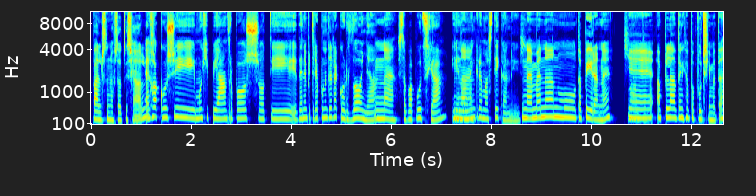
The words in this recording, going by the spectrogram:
πάλι στον εαυτό της άλλους. Έχω ακούσει, μου έχει πει άνθρωπος ότι δεν επιτρέπουν ούτε τα κορδόνια Ναι. στα παπούτσια για να Ναι. μην κρεμαστεί κανείς. Ναι, εμένα μου τα πήρανε και Άντε. απλά δεν είχα παπούτσια μετά.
